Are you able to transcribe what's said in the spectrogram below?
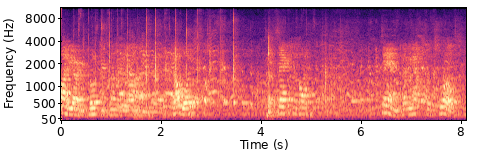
Five yard approach is currently on the Cowboys. Second and about 10 coming up for the Squirrels.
